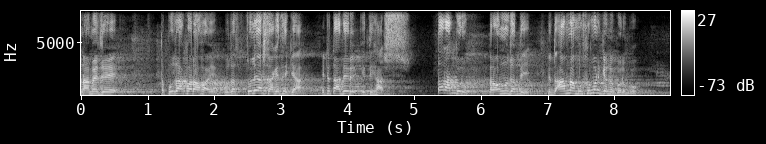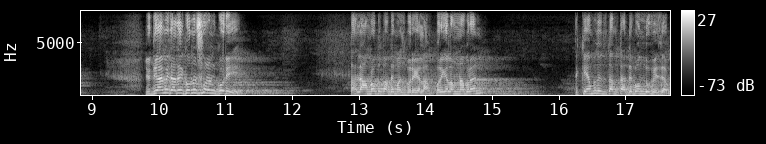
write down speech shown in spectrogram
নামে যে পূজা করা হয়, পূজা চলে আসছে আগে থেকে, এটা তাদের ইতিহাস। তারা করুক, তারা অন্য জাতি, কিন্তু আমরা মুসলমান কেন করব। যদি আমি তাদেরকে অনুসরণ করি, তাহলে আমরা তো তাদের মাঝে পড়ে গেলাম। পড়ে গেলাম না বলেন? তো কেমন কিন্তু আমি তাদের বন্ধু হয়ে যাব।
